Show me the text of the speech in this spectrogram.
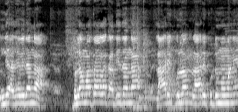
ఉంది. అదేవిధంగా కుల మతాలకు అతీతంగా లారీ కులం లారీ కుటుంబం అని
